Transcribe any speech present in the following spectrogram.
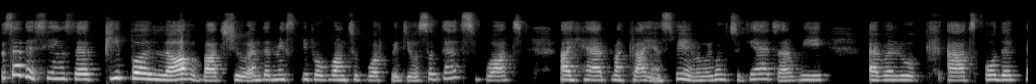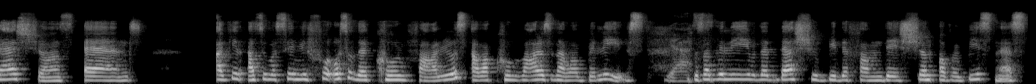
Those are the things that people love about you and that makes people want to work with you. So that's what I help my clients with. When we work together, we have a look at all the passions and again, as we were saying before, also the core values, our core values and our beliefs. Yes. Because I believe that that should be the foundation of a business.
